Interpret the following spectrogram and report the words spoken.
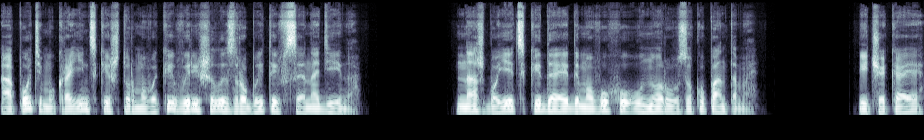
А потім українські штурмовики вирішили зробити все надійно. Наш боєць кидає димовуху у нору з окупантами і чекає,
